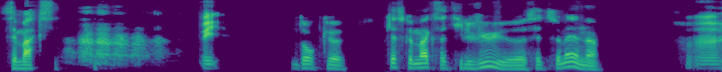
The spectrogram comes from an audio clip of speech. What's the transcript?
C'est Max. Oui. Donc, euh, qu'est-ce que Max a-t-il vu euh, cette semaine? Euh,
